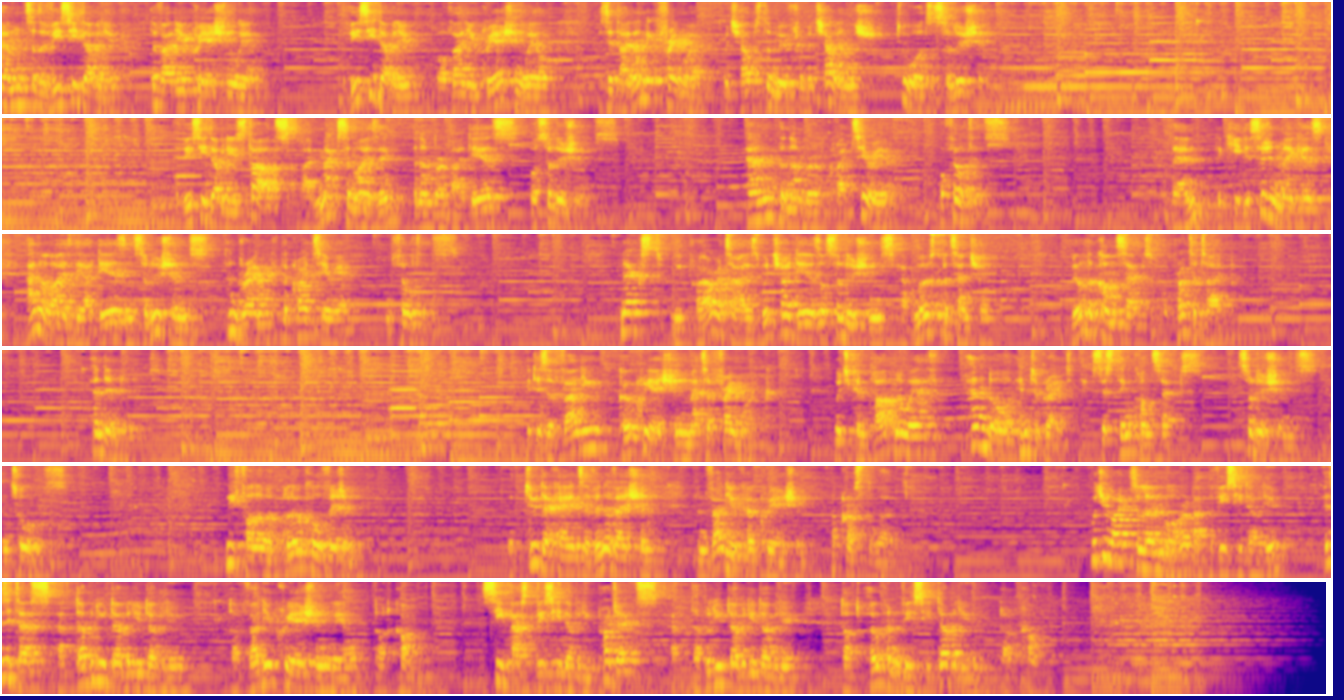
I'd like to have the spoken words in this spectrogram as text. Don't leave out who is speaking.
Speaker 1: Welcome to the VCW, the Value Creation Wheel. The VCW, or Value Creation Wheel, is a dynamic framework which helps to move from a challenge towards a solution. The VCW starts by maximizing the number of ideas or solutions and the number of criteria or filters. Then, the key decision makers analyze the ideas and solutions and rank the criteria and filters. Next, we prioritize which ideas or solutions have most potential, build a concept or prototype, and implement. It is a value co-creation meta framework, which can partner with and or integrate existing concepts, solutions, and tools we follow a global vision with two decades of innovation and value co-creation across the world. Would you like to learn more about the VCW? Visit us at www.valuecreationwheel.com. See past VCW projects at www.openvcw.com.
